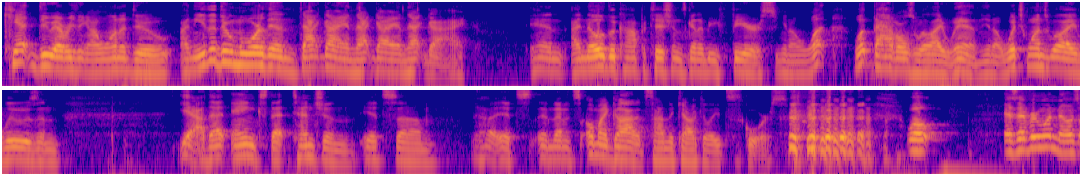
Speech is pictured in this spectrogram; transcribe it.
can't do everything I want to do. I need to do more than that guy and that guy and that guy. And I know the competition's going to be fierce. You know what? What battles will I win? You know which ones will I lose? And yeah, that angst, that tension. It's um, uh, it's and then it's oh my god, it's time to calculate scores. Well, as everyone knows,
